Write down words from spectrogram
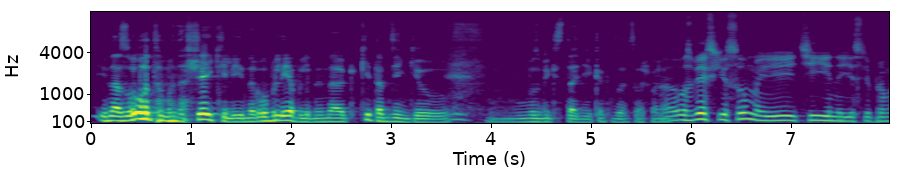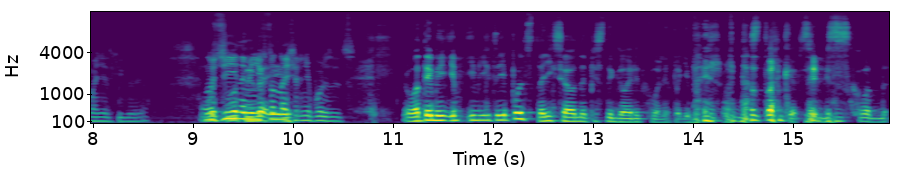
И на золотом, и на шекеле, и на рубле, блин, и на какие там деньги у- в Узбекистане, как называется ваша валюта? Узбекские суммы и тиины, если про монетки говорю. Ну, Вот- тиинами вот никто и- нахер не пользуется. Вот им, им, им никто не пользуется, на них все равно написано, говорит Коля, понимаешь? Вот настолько все безысходно.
